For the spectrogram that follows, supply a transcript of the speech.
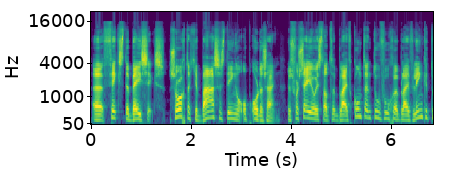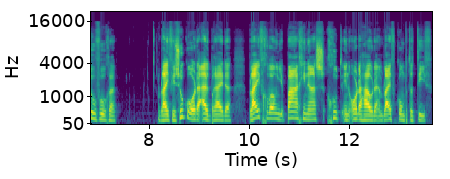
Uh, fix the basics. Zorg dat je basisdingen op orde zijn. Dus voor SEO is dat blijf content toevoegen, blijf linken toevoegen. Blijf je zoekwoorden uitbreiden. Blijf gewoon je pagina's goed in orde houden en blijf competitief.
